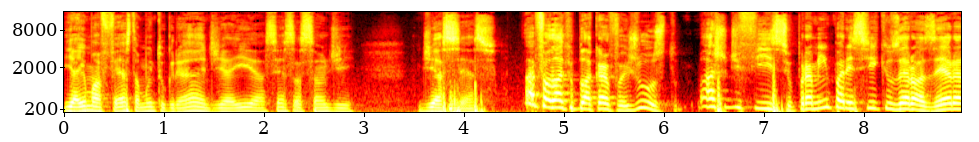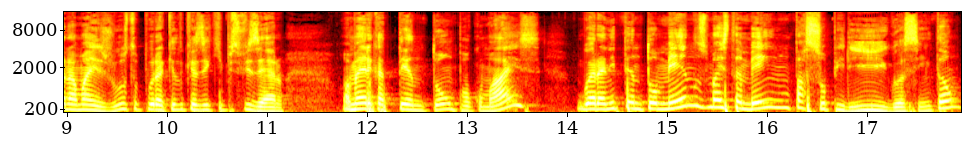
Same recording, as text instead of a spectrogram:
e aí uma festa muito grande, e aí a sensação de, de acesso. Vai falar que o placar foi justo? Acho difícil. Para mim parecia que o 0 a 0 era mais justo por aquilo que as equipes fizeram. O América tentou um pouco mais, o Guarani tentou menos, mas também não passou perigo assim. Então,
